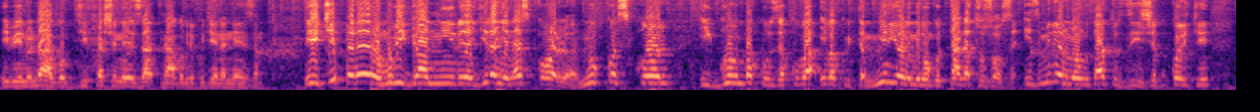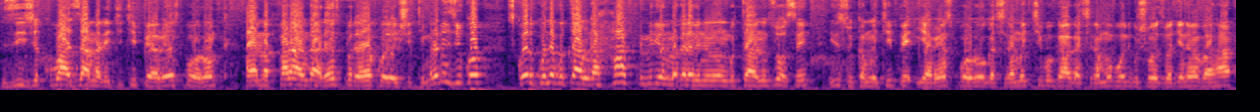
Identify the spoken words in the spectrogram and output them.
ibintu ntabwo byifashe neza ntabwo biri kugenda neza. Iyi kipe rero mu biganiro yagiranye na sikoro ni uko sikoro igomba kuza kuba ibakubita miliyoni mirongo itandatu zose. Izi miliyoni mirongo itandatu zije gukora iki? Zije kuba zamarira iki kipe ya rayon sport aya mafaranga rayon sport yayakoresha iki? Murabizi yuko sikoro ikunda gutanga hafi miliyoni magana abiri mirongo itanu zose izisuka mu ikipe ya rayon sport ugashyiramo ikibuga ugashyiramo ubundi bushobozi bagenda babaha.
